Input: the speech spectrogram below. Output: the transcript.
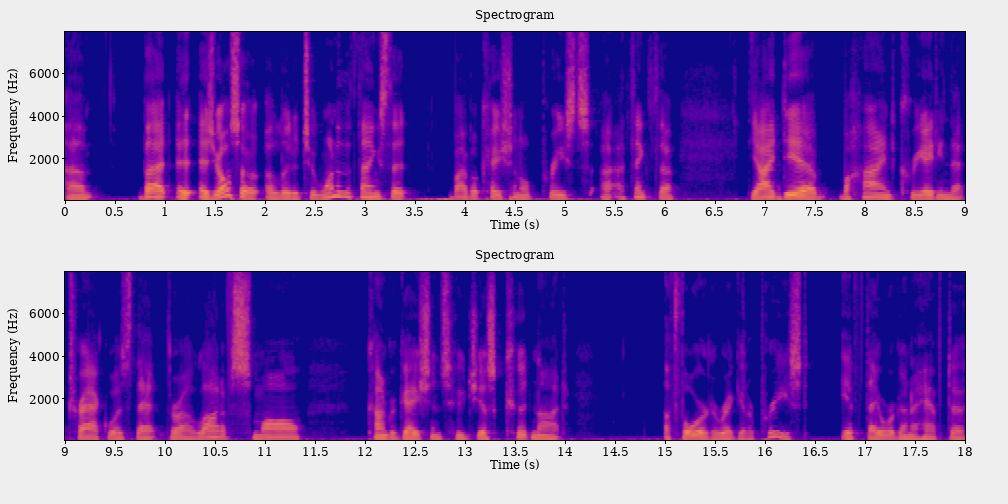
Um, but as you also alluded to, one of the things that bivocational priests, I think the the idea behind creating that track was that there are a lot of small congregations who just could not afford a regular priest if they were going to have to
